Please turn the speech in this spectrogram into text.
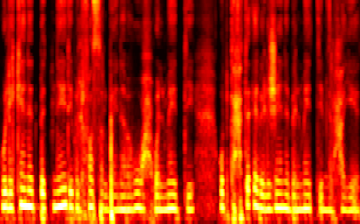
واللي كانت بتنادي بالفصل بين الروح والمادي وبتحتقر الجانب المادي من الحياة.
